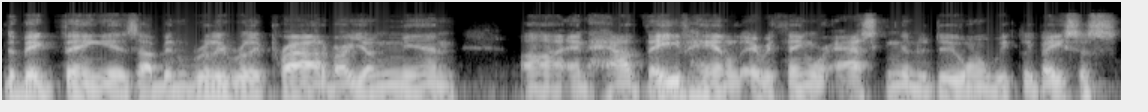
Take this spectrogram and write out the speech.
the big thing is I've been really really proud of our young men uh, and how they've handled everything we're asking them to do on a weekly basis.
